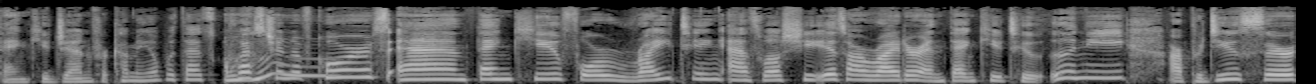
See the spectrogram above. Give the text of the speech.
Thank you, Jen, for coming up with that mm-hmm. question, of course. And thank you for writing as well. She is our writer. And thank you to Uni, our producer.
